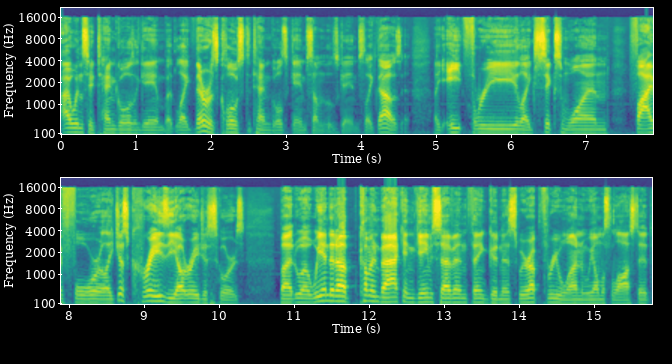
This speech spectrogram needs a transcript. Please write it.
I wouldn't say 10 goals a game, but like there was close to 10 goals a game some of those games. Like that was like 8-3, like 6-1, 5-4, like just crazy outrageous scores. But well, we ended up coming back in game 7, thank goodness. We were up 3-1, we almost lost it.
